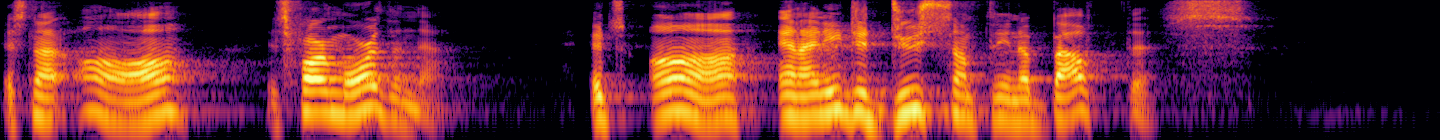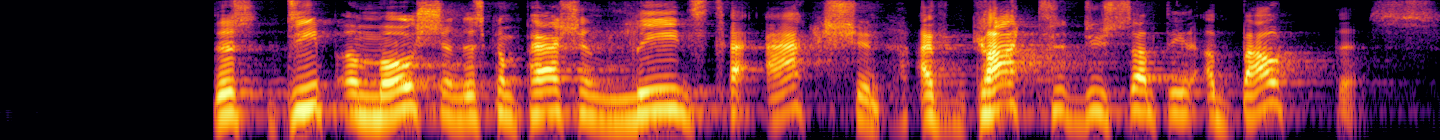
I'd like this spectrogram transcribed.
It's not, aw, it's far more than that. It's, ah, and I need to do something about this. This deep emotion, this compassion leads to action. I've got to do something about this.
